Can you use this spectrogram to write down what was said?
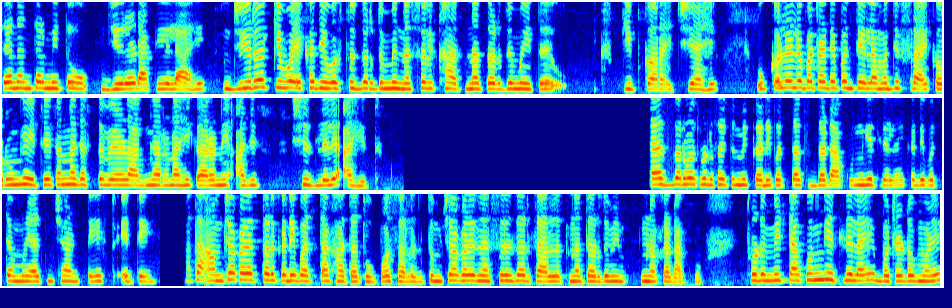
त्यानंतर मी तो जिरं टाकलेला आहे. जिरं किंवा एखादी वस्तू जर तुम्ही नसेल खात ना तर तुम्ही इथे स्किप करायची आहे. उकळलेले बटाटे पण तेलामध्ये फ्राय करून घ्यायचे. त्यांना जास्त वेळ लागणार नाही कारण हे आधीच शिजलेले आहेत. त्याचबरोबर थोडासा तुम्ही कढीपत्ता सुद्धा टाकून घेतलेला आहे. कढीपत्त्यामुळे अजून छान टेस्ट येते. आता आमच्याकडे तर कढीपत्ता खातात उपवासाला तर. तुमच्याकडे नसेल जर चालत ना तर तुम्ही नका टाकू. थोडं मीठ टाकून घेतलेलं आहे बटाटोमुळे.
